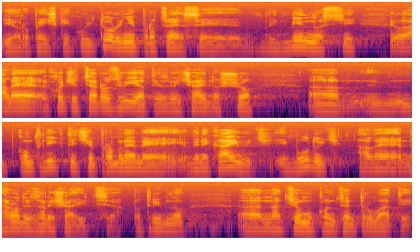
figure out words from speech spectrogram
європейські культурні процеси, відмінності. Але хочеться розвіяти, звичайно, що е, конфлікти чи проблеми виникають і будуть, але народи залишаються. Потрібно е, на цьому концентрувати.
